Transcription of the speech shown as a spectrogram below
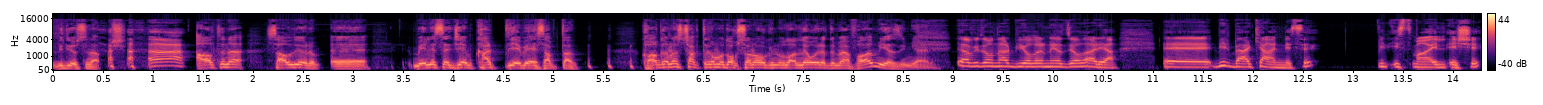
videosunu atmış. Altına sallıyorum. E, Melisa Cem Kalp diye bir hesaptan. Kanka nasıl çaktık ama 90'a o gün ulan ne oynadım ben falan mı yazayım yani? Ya bir de onlar biyolarına yazıyorlar ya. Ee, bir Berke annesi. Bir İsmail eşi.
